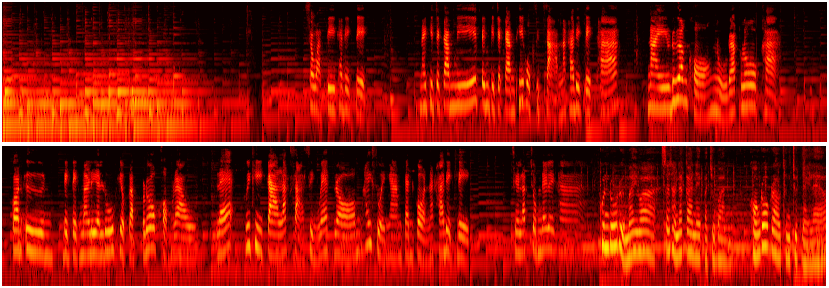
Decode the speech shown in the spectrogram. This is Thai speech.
สวัสดีค่ะเด็กๆ ในกิจกรรมนี้เป็นกิจกรรมที่ 63 นะคะเด็กๆ คะ ในเรื่องของหนูรักโลกค่ะ ก่อนอื่นเด็กๆ มาเรียนรู้เกี่ยวกับโรคของเรา และวิธีการรักษาสิ่งแวดล้อมให้สวยงามกันก่อนนะคะเด็กๆ เชิญรับชมได้เลยค่ะ คุณรู้หรือไม่ว่าสถานการณ์ในปัจจุบันของโรคเราถึงจุดไหนแล้ว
